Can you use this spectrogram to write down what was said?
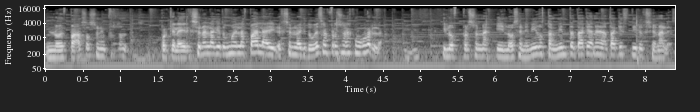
los espadazos son importantes. Porque la dirección en la que tú mueves la espada es la dirección en la que tú ves al personaje moverla. Ujú. Y los, persona y los enemigos también te atacan en ataques direccionales.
